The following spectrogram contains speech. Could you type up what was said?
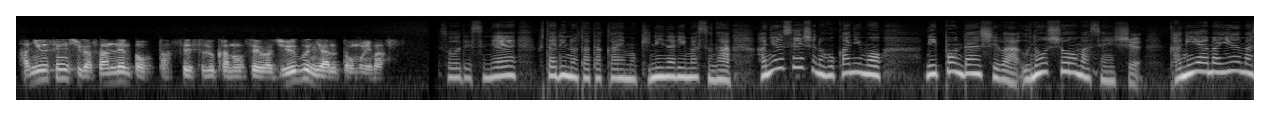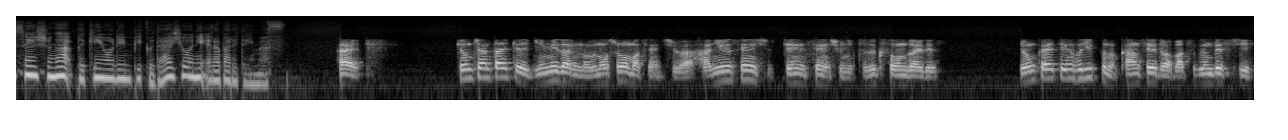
羽生選手が3連覇を達成する可能性は十分にあると思います。そうですね。2人の戦いも気になりますが羽生選手の他にも日本男子は宇野昌磨選手鍵山優真選手が北京オリンピック代表に選ばれています。はいピョンチャン大会銀メダルの宇野昌磨選手は羽生選手、チェン選手に続く存在です。4回転フリップの完成度は抜群ですし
